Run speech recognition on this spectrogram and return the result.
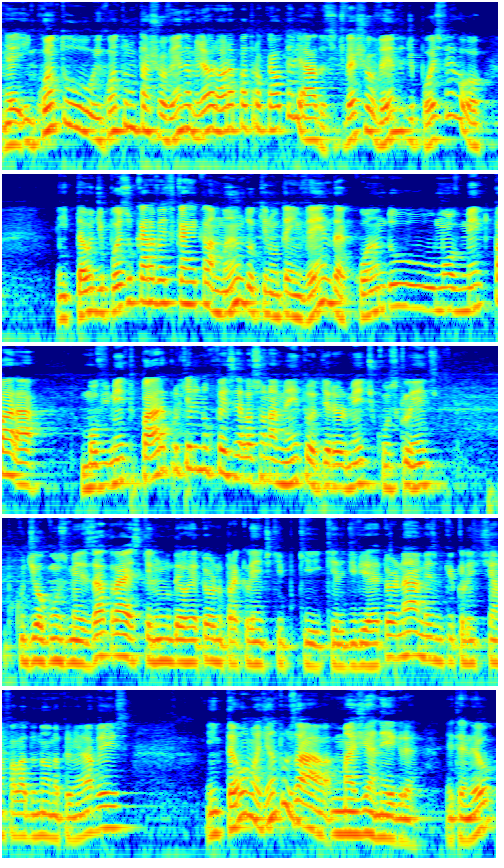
é, enquanto, enquanto não está chovendo, é a melhor hora para trocar o telhado. Se estiver chovendo, depois ferrou. Então depois o cara vai ficar reclamando que não tem venda quando o movimento parar. O movimento para porque ele não fez relacionamento anteriormente com os clientes de alguns meses atrás, que ele não deu retorno para cliente que, que, que ele devia retornar, mesmo que o cliente tinha falado não na primeira vez. Então não adianta usar magia negra, entendeu?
